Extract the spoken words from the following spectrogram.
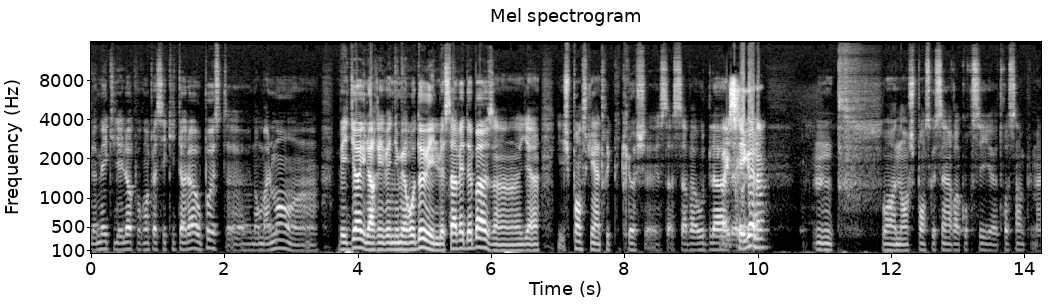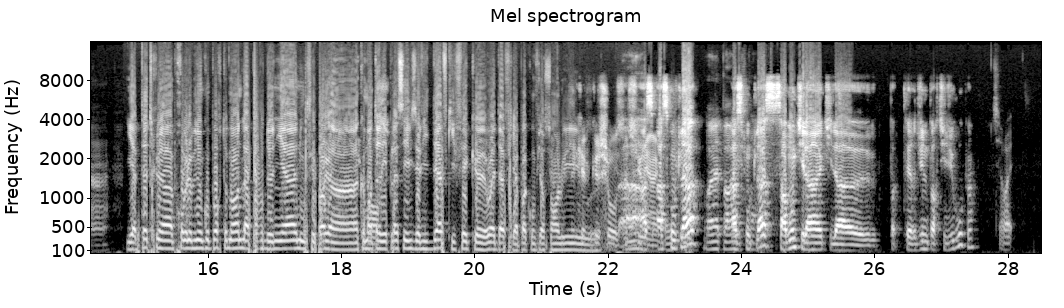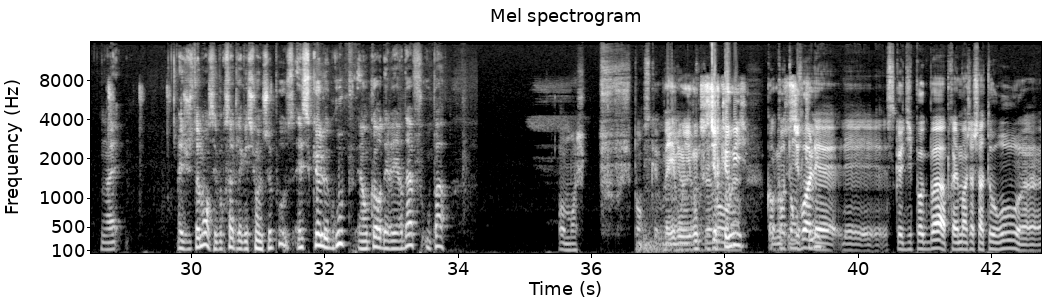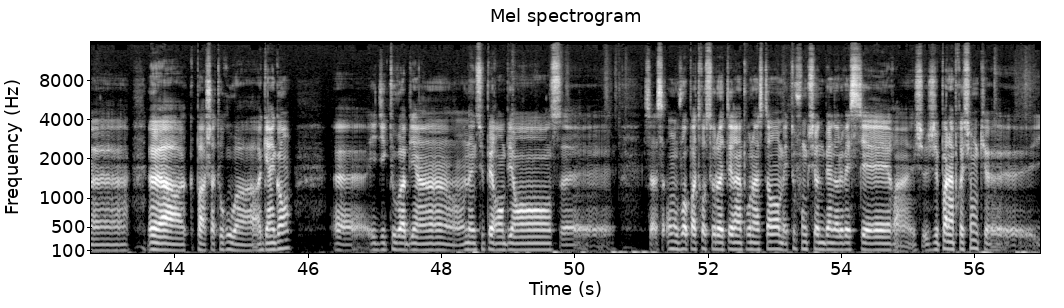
Le mec, il est là pour remplacer Kitala au poste. euh, normalement, euh, Bedia, il arrivé numéro 2 et il le savait de base. hein. Il y a, je pense qu'il y a un truc qui cloche. euh, Ça, ça va au-delà. Ouais, il se régale, hein. Hmm, pff, ouais, non, je pense que c'est un raccourci euh, trop simple. mais- Il y a peut-être eu un problème de comportement de la part de Nian ou je sais pas un, Je commentaire pense. déplacé vis-à-vis de Daf qui fait que ouais Daf il a pas confiance en lui. ou- Quelque chose, c'est À, ce- un à ce conflit. compte-là, Ouais, pareil. à ce je pense. compte-là, ça remonte qu'il a, qu'il a euh, perdu une partie du groupe. hein. C'est vrai. Ouais. Et justement, c'est pour ça que la question elle se pose. Est-ce que le groupe est encore derrière DAF ou pas? Oh, moi, je, pff, je pense que oui. Mais ils vont, hein, ils vont tous dire que oui. Quand, on voit les, les- ce que dit Pogba après le match à Châteauroux, euh, euh, à, pas à Châteauroux, à, à Guingamp, euh, il dit que tout va bien, on a une super ambiance, euh, ça, ça- on ne voit pas trop sur le terrain pour l'instant, mais tout fonctionne bien dans le vestiaire. je- J'ai pas l'impression qu'il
